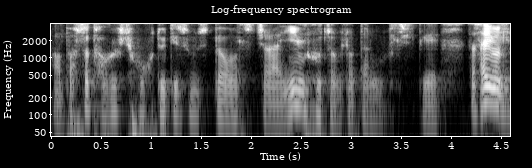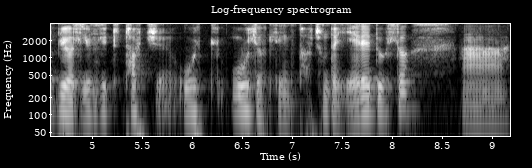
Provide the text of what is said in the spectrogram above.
бусад хохирогч хүүхдүүдийн сүнстэй уулзж байгаа иймэрхүү зурлуудаар үргэлжилдэг. За сая бол би бол ерөнхийдөө товч үйл явдлыг товчондоо яриад өглөө. Аа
